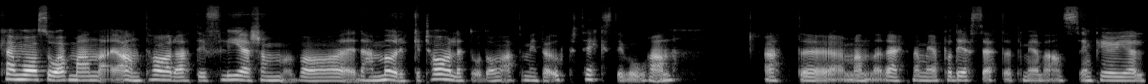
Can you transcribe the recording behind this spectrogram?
kan vara så att man antar att det är fler som var det här mörkertalet då, då att de inte har upptäckts i Wuhan. Att eh, man räknar med på det sättet medan Imperial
